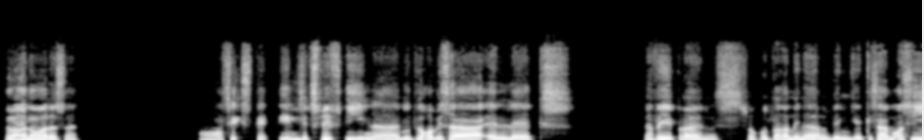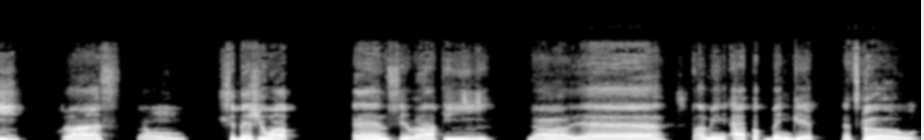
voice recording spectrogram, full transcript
Wala ka ng oras na? Oh, 6.15. 6.15 na dito kami sa NLEX Cafe France. So, punta kami ng Benguet. Kasama ko si Ras, hello, si Beshi Wap, and si Rocky. Oh, yeah. Kaming Atok Benguet. Let's go.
